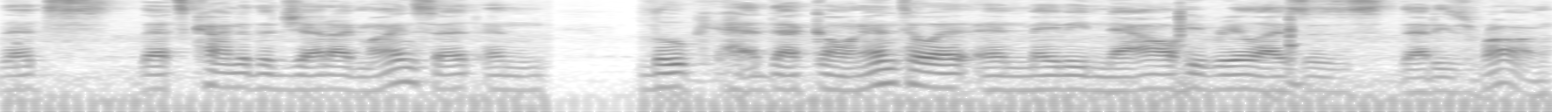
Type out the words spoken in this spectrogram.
that's that's kind of the Jedi mindset, and Luke had that going into it, and maybe now he realizes that he's wrong.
